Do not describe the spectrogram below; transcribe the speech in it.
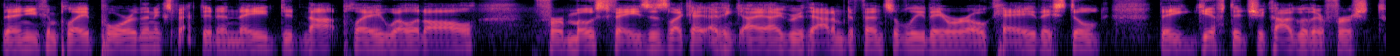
then you can play poorer than expected. And they did not play well at all for most phases. Like I, I think I, I agree with Adam. Defensively, they were okay. They still they gifted Chicago their first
